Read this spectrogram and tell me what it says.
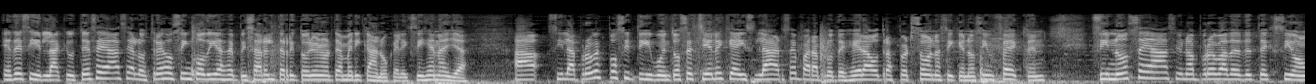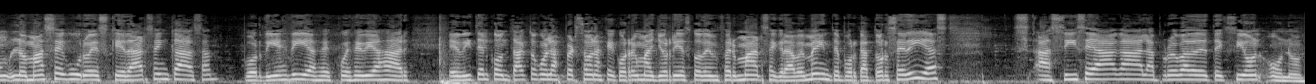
es decir, la que usted se hace a los tres o cinco días de pisar el territorio norteamericano que le exigen allá, ah, si la prueba es positivo, entonces tiene que aislarse para proteger a otras personas y que no se infecten. Si no se hace una prueba de detección, lo más seguro es quedarse en casa por 10 días después de viajar, evite el contacto con las personas que corren mayor riesgo de enfermarse gravemente por 14 días, así se haga la prueba de detección o no.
